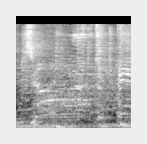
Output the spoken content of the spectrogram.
You don't have to be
